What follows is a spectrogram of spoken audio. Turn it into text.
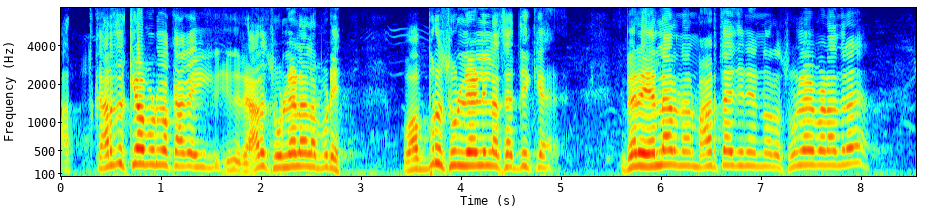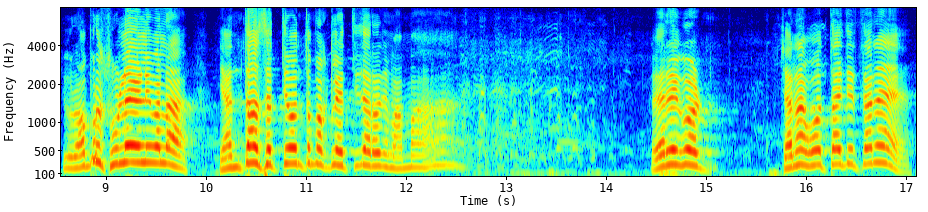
ಅದು ಕರೆದು ಕೇಳ್ಬಿಡ್ಬೇಕಾಗ ಇವ್ರು ಯಾರು ಸುಳ್ಳು ಹೇಳಲ್ಲ ಬಿಡಿ. ಒಬ್ಬರು ಸುಳ್ಳು ಹೇಳಿಲ್ಲ ಸದ್ಯಕ್ಕೆ. ಬೇರೆ ಎಲ್ಲರೂ ನಾನು ಮಾಡ್ತಾಯಿದ್ದೀನಿ ಅನ್ನೋರು ಸುಳ್ಳು ಹೇಳ್ಬೇಡ ಅಂದರೆ ಇವರೊಬ್ಬರು ಸುಳ್ಳು ಹೇಳಿವಲ್ಲ ಎಂಥ ಸತ್ಯವಂತ ಮಕ್ಕಳು ಎತ್ತಿದಾರೋ ನಿಮ್ಮ ಅಮ್ಮ. ವೆರಿ ಗುಡ್ ಚೆನ್ನಾಗಿ ಓದ್ತಾ ಇದ್ದಿರ್ತಾನೆ.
